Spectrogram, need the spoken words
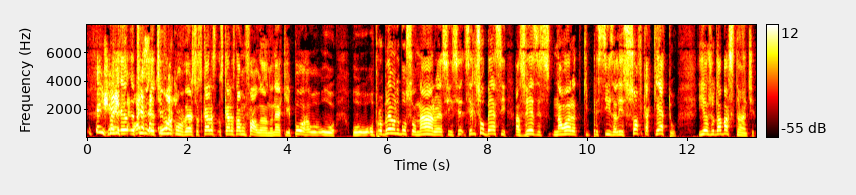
Não tem jeito. eu, eu tive, eu tive uma conversa, os caras os caras estavam falando, né, que, porra, o, o o, o problema do Bolsonaro é assim, se, se ele soubesse, às vezes, na hora que precisa ali, só ficar quieto, ia ajudar bastante.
